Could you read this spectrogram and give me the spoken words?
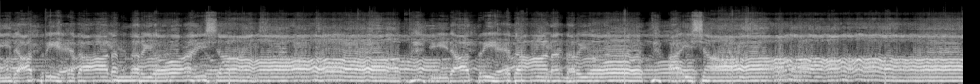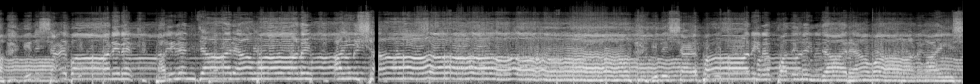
ഈ രാത്രി ഏതാണെന്നറിയോ ആയിഷ ഈ രാത്രി ഏതാണെന്നറിയോ ആയിഷ ഇത് ഷഹബാനിന് പതിനഞ്ചാരമാണ് ഐഷ ഇത് ഷഹബാനിന് പതിനഞ്ചാരമാണ് ഐഷ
